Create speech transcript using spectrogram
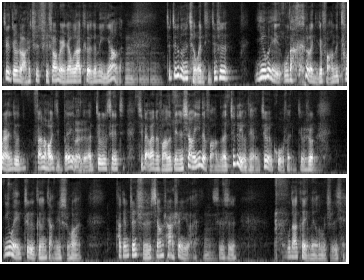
这就是老是去去消费人家乌达克，跟那一样的。嗯嗯嗯，就这个东西成问题，就是因为乌达克了，你这房子突然就翻了好几倍了，对吧？就是像几几百万的房子变成上亿的房子了，这个有点这个过分。就是说，因为这个跟讲句实话，它跟真实相差甚远。嗯，就是乌达克也没有那么值钱。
